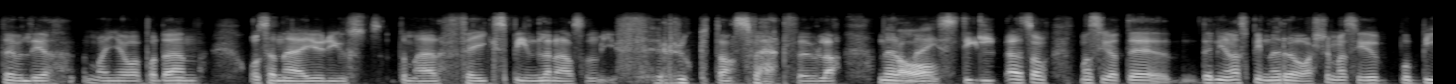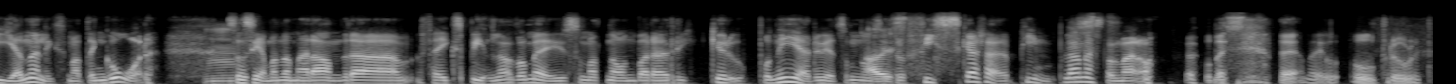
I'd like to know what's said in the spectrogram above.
Det är väl det man gör på den. Och sen är ju just de här fake spindlarna, alltså de är ju fruktansvärt fula. När de ja. är still. Alltså, man ser ju att det, den ena spindeln rör sig. Man ser ju på benen liksom att den går. Mm. Sen ser man de här andra fake spindlarna. De är ju som att någon bara rycker upp och ner. Du vet som någon ja, sitter och fiskar så här. Pimplar visst. nästan med dem. det, det, är otroligt.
